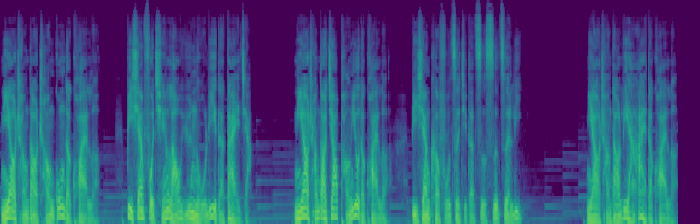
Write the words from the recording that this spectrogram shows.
你要尝到成功的快乐，必先付勤劳与努力的代价；你要尝到交朋友的快乐，必先克服自己的自私自利；你要尝到恋爱的快乐，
